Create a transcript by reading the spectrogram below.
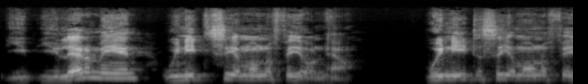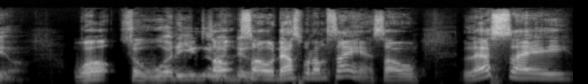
You you let him in. We need to see him on the field now. We need to see him on the field. well, So what are you gonna so do? so that's what I'm saying. So let's say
